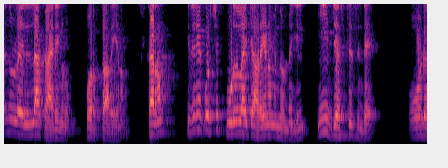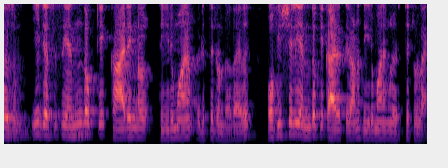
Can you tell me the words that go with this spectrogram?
എന്നുള്ള എല്ലാ കാര്യങ്ങളും പുറത്തറിയണം. കാരണം ഇതിനെക്കുറിച്ച് കൂടുതലായിട്ട് അറിയണമെന്നുണ്ടെങ്കിൽ ഈ ജസ്റ്റിസിന്റെ ഓർഡേഴ്സും ഈ ജസ്റ്റിസ് എന്തൊക്കെ കാര്യങ്ങൾ തീരുമാനം എടുത്തിട്ടുണ്ട്? അതായത് ഒഫീഷ്യലി എന്തൊക്കെ കാര്യത്തിലാണ് തീരുമാനങ്ങൾ എടുത്തിട്ടുള്ളത്?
